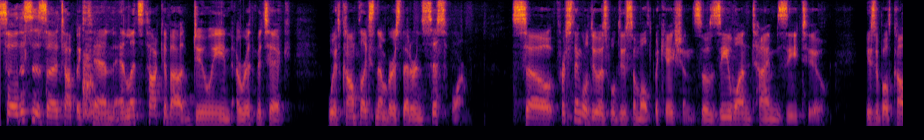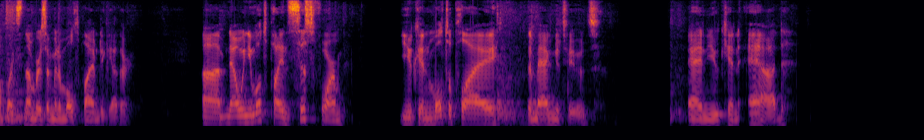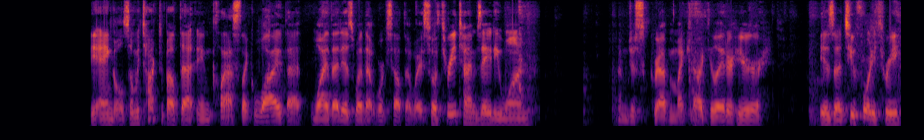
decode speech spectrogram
So this is uh, topic 10, and let's talk about doing arithmetic with complex numbers that are in cis form. So first thing we'll do is we'll do some multiplication. So z1 times z2. These are both complex numbers. I'm going to multiply them together. Um, now when you multiply in cis form, you can multiply the magnitudes and you can add the angles. And we talked about that in class, like why that why that is, why that works out that way. So 3 times 81, I'm just grabbing my calculator here, is a 243.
